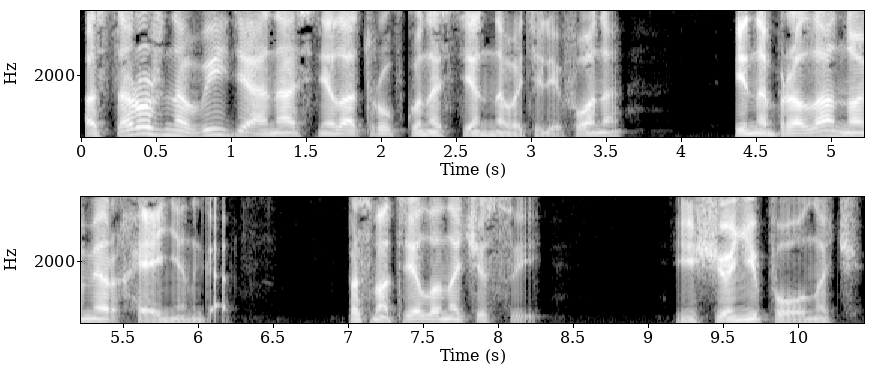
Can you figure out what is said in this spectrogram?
Осторожно выйдя, она сняла трубку настенного телефона и набрала номер Хейнинга. Посмотрела на часы. Еще не полночь.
